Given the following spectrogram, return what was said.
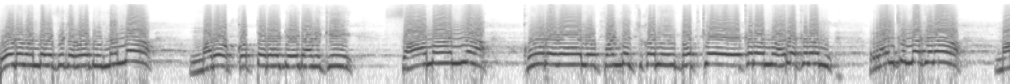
మూడు వందల ఫీట్ల రోడ్డు ఉందన్నా మరో కొత్త రోడ్డు వేయడానికి సామాన్య కూరగాయలు పండించుకొని బతికే ఎకరం అరెకరం రైతుల దగ్గర మా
